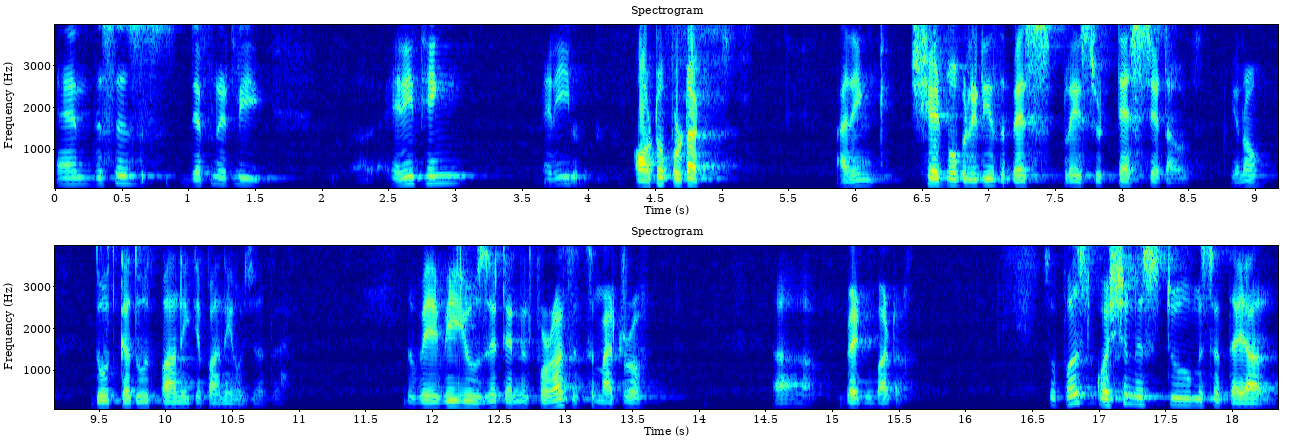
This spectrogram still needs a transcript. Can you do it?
and this is definitely anything, any auto product, I think shared mobility is the best place to test it out. You know, दूध ka दूध pani ke pani ho jata hai. The way we use it, and for us, it's a matter of uh, bread and butter. So first question is to Mr. Dayal.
